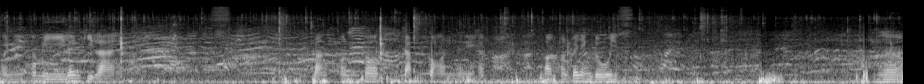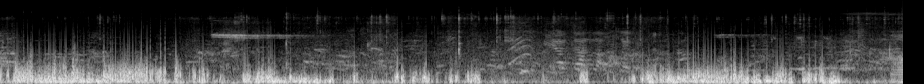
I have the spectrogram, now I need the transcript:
วันนี้ก็มีเล่นกีฬาครับบางคนก็กลับก่อนเลยครับ บางคนก็ยังดูอยู่อ่าก็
